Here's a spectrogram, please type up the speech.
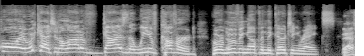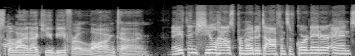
boy, we're catching a lot of guys that we have covered who are moving up in the coaching ranks. Best Illini QB for a long time. Nathan Scheelhaase promoted to offensive coordinator. And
